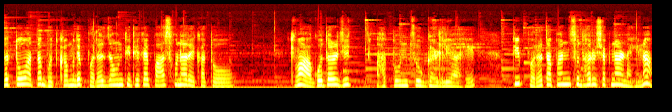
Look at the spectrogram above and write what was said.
तर तो आता भूतकाळामध्ये परत जाऊन तिथे काय पास होणार आहे का तो? किंवा अगोदर जी हातून चूक घडली आहे ती परत आपण सुधारू शकणार नाही ना?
